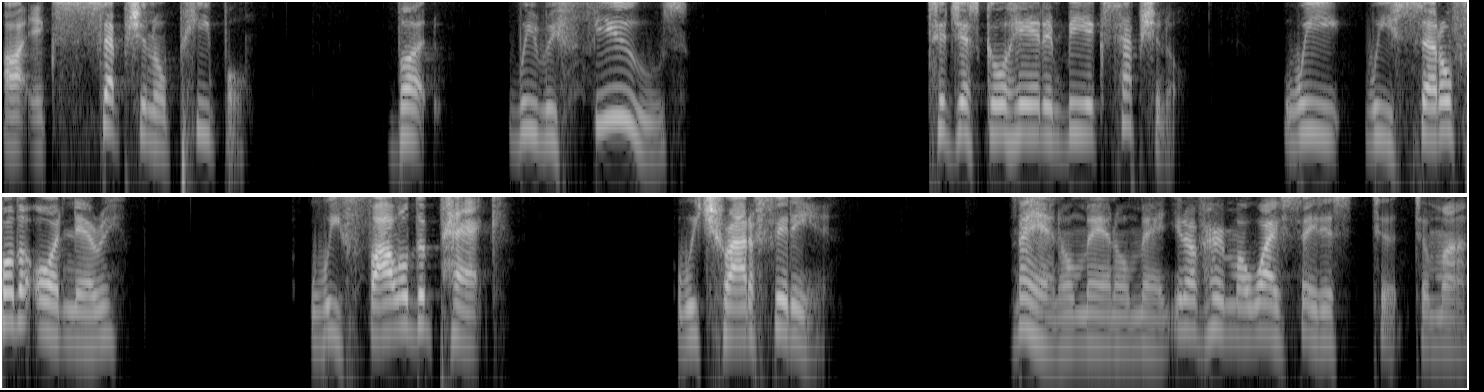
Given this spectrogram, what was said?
are exceptional people, but we refuse to just go ahead and be exceptional. We we settle for the ordinary. We follow the pack. We try to fit in. Man, oh man, oh man. You know, I've heard my wife say this to, to my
